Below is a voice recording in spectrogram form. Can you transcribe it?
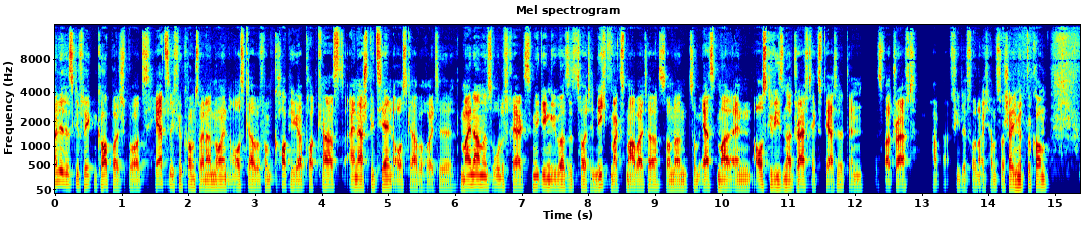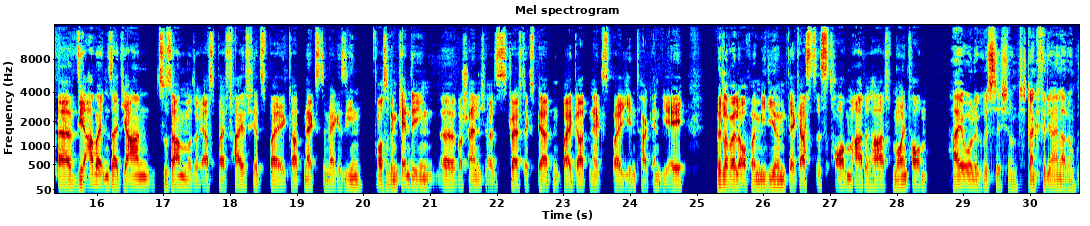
Freunde des gepflegten Korbballsports, herzlich willkommen zu einer neuen Ausgabe vom Korpiger Podcast, einer speziellen Ausgabe heute. Mein Name ist Ole Freaks, mir gegenüber sitzt heute nicht Max Marbeiter, sondern zum ersten Mal ein ausgewiesener Draft-Experte, denn es war Draft. Viele von euch haben es wahrscheinlich mitbekommen. Äh, wir arbeiten seit Jahren zusammen, also erst bei Five, jetzt bei God Next, the Magazine. Außerdem kennt ihr ihn äh, wahrscheinlich als Draft-Experten bei God Next, bei Jeden Tag NBA, mittlerweile auch bei Medium. Der Gast ist Torben Adelhardt. Moin Torben. Hi Ole, grüß dich und danke für die Einladung.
